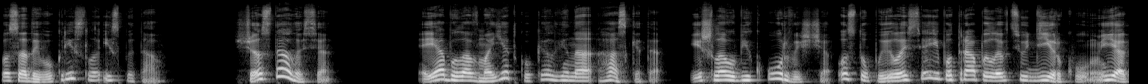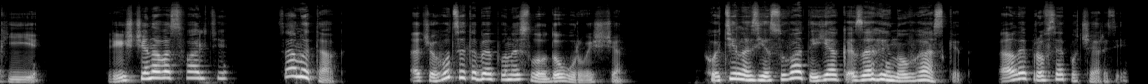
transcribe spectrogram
посадив у крісло і спитав Що сталося? Я була в маєтку Келвіна Гаскета, ішла у бік урвища, оступилася і потрапила в цю дірку, як її? Тріщина в асфальті? Саме так. А чого це тебе понесло до урвища? Хотіла з'ясувати, як загинув Гаскет, але про все по черзі.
